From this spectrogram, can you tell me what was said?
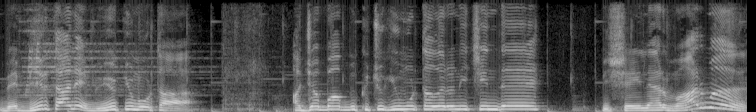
ve bir tane büyük yumurta. Acaba bu küçük yumurtaların içinde bir şeyler var mı?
